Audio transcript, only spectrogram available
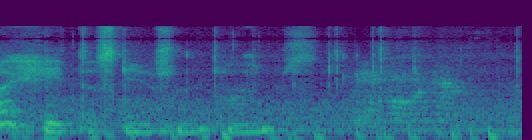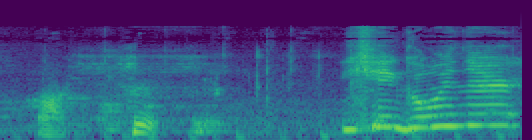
I hate this game sometimes. Ah, shit. You can't go in there.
